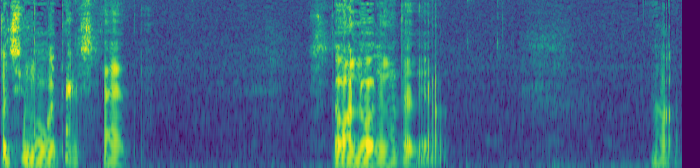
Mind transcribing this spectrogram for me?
Почему вы так считаете, что он должен это делать? Вот.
